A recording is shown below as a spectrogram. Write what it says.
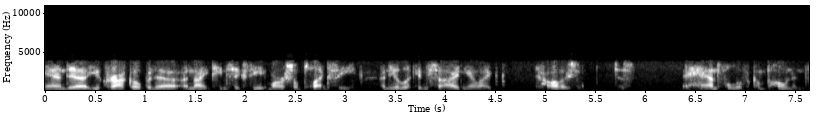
and uh, you crack open a, a 1968 Marshall Plexi, and you look inside, and you're like, "Oh, there's a handful of components,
